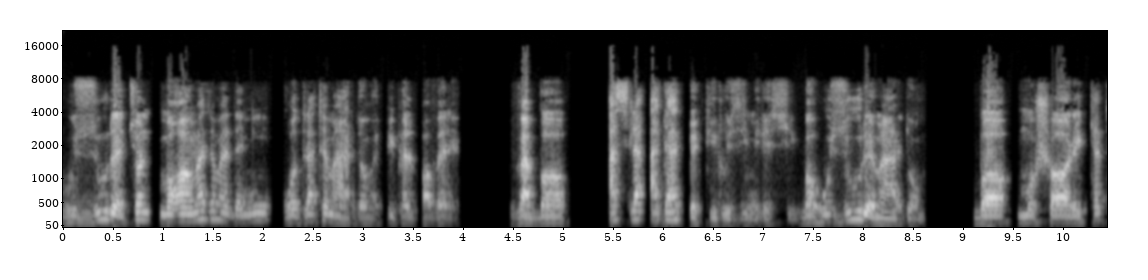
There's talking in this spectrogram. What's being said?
حضور چون مقاومت مدنی قدرت مردمه پیپل پاوره و با اصل عدد به پیروزی می‌رسی با حضور مردم با مشارکت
